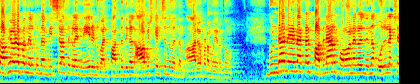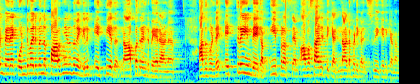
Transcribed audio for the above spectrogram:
സഭയോടൊപ്പം നിൽക്കുന്ന വിശ്വാസികളെ നേരിടുവാൻ പദ്ധതികൾ ആവിഷ്കരിച്ചെന്നുവെന്നും ആരോപണമുയർന്നു. ഗുണ്ട നേതാക്കൾ പതിനാറ് ഫൊറോനകളിൽ നിന്ന് ഒരു ലക്ഷം പേരെ കൊണ്ടുവരുമെന്ന് പറഞ്ഞിരുന്നുവെങ്കിലും എത്തിയത് നാൽപ്പത്തിരണ്ട് പേരാണ്. അതുകൊണ്ട് എത്രയും വേഗം ഈ പ്രശ്നം അവസാനിപ്പിക്കാൻ നടപടികൾ സ്വീകരിക്കണം.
